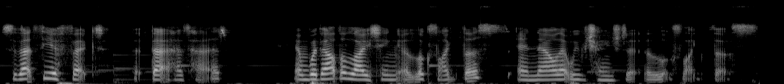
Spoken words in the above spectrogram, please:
So that's the effect that that has had. And without the lighting it looks like this, and now that we've changed it, it looks like this.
